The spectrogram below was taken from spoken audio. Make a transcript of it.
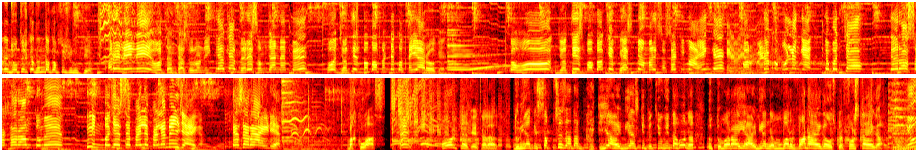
ने ज्योतिष का धंधा कब से शुरू किया? अरे नहीं नहीं, वो धंधा शुरू नहीं किया। क्या मेरे समझाने पे वो ज्योतिष बाबा बनने को तैयार हो गए? तो वो ज्योतिष बाबा के भेष में हमारी सोसाइटी में आएँगे और वीडियो को बोलेंगे तो बच्चा, तेरा सखाराम तुम्हें तीन बजे से पहले पहले मिल जाएगा। कैसा रहा आइडिया बकवास। और क्या जेठालाल दुनिया के सबसे ज़्यादा घटिया आइडियाज़ की प्रतियोगिता हो ना तो तुम्हारा ये आइडिया नंबर वन आएगा उसमें फ़र्स्ट आएगा। क्यों?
